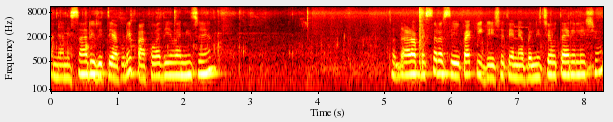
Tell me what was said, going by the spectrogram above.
અને આને સારી રીતે આપણે પાકવા દેવાની છે તો દાળ આપણે સરસ એવી પાકી ગઈ છે, તેને આપણે નીચે ઉતારી લઈશું.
